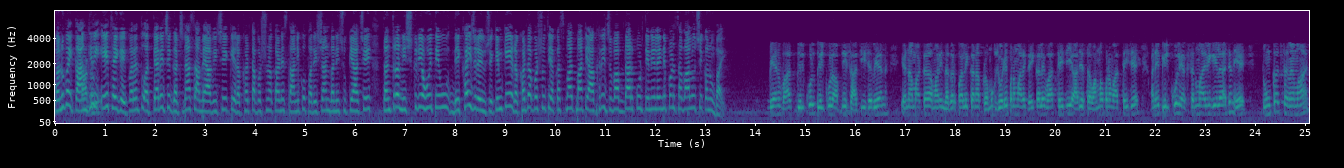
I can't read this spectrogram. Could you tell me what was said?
કનુભાઈ કામગીરી એ થઈ ગઈ પરંતુ અત્યારે જે ઘટના સામે આવી છે કે રખડતા પશુના કારણે સ્થાનિકો પરેશાન બની ચૂક્યા છે તંત્ર નિષ્ક્રિય હોય તેવું દેખાઈ જ રહ્યું છે. કેમ કે રખડતા પશુથી અકસ્માત માટે આખરે જવાબદાર કોણ તેને લઈને પણ સવાલો છે કનુભાઈ. બેન વાત બિલકુલ બિલકુલ આપની સાચી છે બેન. એના માટે અમારી નગરપાલિકાના પ્રમુખ જોડે પણ મારે ગઈકાલે વાત થઈ હતી આજે સવારમાં પણ વાત થઈ છે અને બિલકુલ એક્શનમાં આવી ગયેલા છે ને એ ટૂંક જ સમયમાં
